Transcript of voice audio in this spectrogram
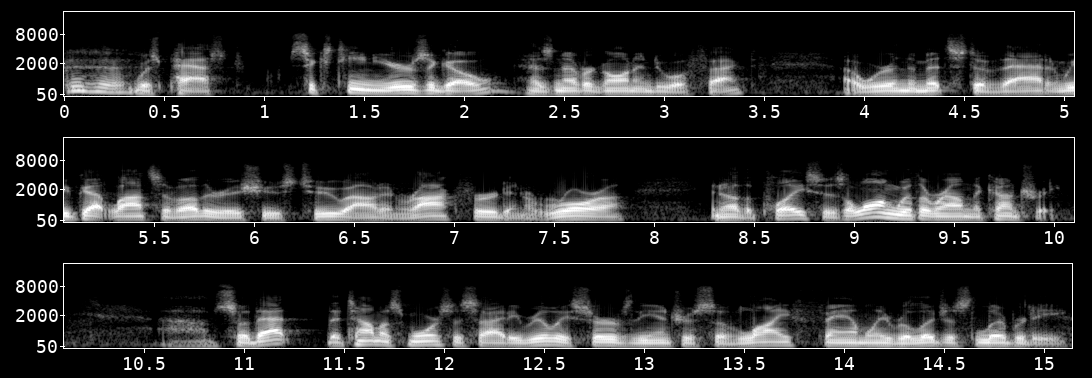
Mm-hmm. was passed 16 years ago, has never gone into effect. Uh, we're in the midst of that, and we've got lots of other issues too out in Rockford and Aurora and other places, along with around the country. Uh, so that the Thomas More Society really serves the interests of life, family, religious liberty,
